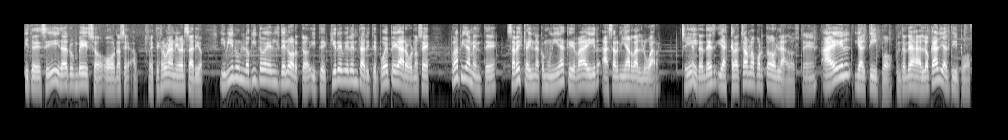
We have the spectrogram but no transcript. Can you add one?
y te decidís dar un beso o, no sé, a festejar un aniversario y viene un loquito del, del orto y te quiere violentar y te puede pegar o, no sé, rápidamente sabes que hay una comunidad que va a ir a hacer mierda al lugar, Sí. ¿entendés? Y a escracharlo por todos lados. A él y al tipo, ¿entendés? Al local y al tipo.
